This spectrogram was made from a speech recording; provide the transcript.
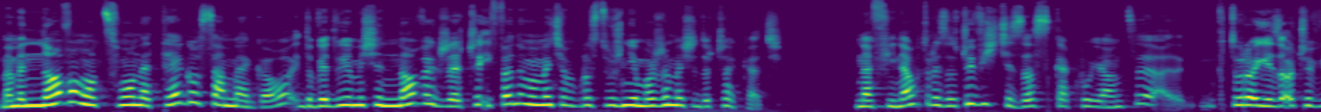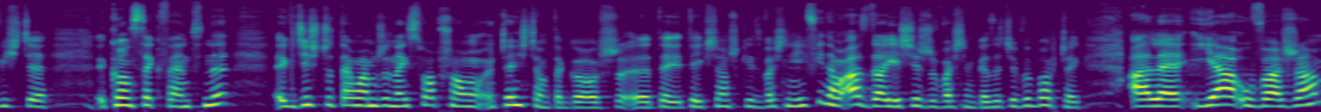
Mamy nową odsłonę tego samego, i dowiadujemy się nowych rzeczy i w pewnym momencie po prostu już nie możemy się doczekać na finał, który jest oczywiście zaskakujący, który jest oczywiście konsekwentny. Gdzieś czytałam, że najsłabszą częścią tegoż, e, tej, tej książki jest właśnie jej finał, a zdaje się, że właśnie w Gazecie Wyborczej. Ale ja uważam,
